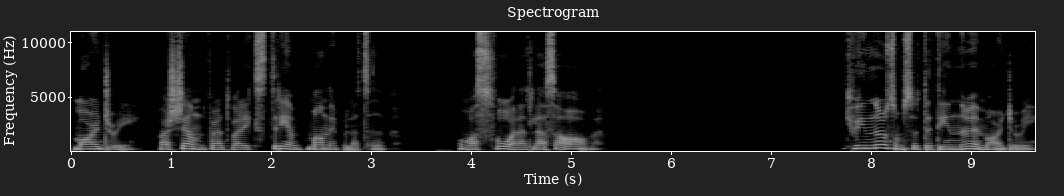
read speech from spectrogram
Marjorie var känd för att vara extremt manipulativ. Hon var svår att läsa av. Kvinnor som suttit inne med Marjorie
